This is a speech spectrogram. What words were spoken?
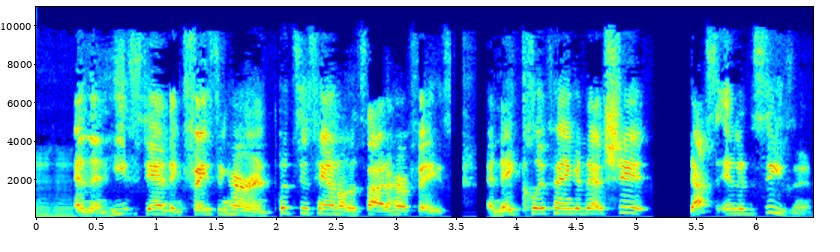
Mm-hmm. And then he's standing facing her and puts his hand on the side of her face. And they cliffhanger that shit. That's the end of the season.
